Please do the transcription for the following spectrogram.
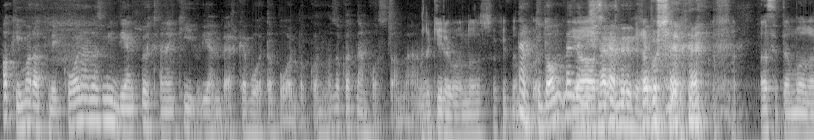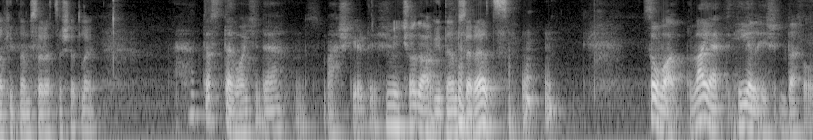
Aki maradt még corner, az mind ilyen 50-en kívüli emberke volt a bordokon. Azokat nem hoztam már. De kire gondolsz, akit nem Nem akar? tudom, mert nem azt ismerem hittem- őket. Ja, bocsánat. Azt hittem volna, akit nem szeretsz esetleg. Hát az te vagy, de ez más kérdés. Micsoda? Akit nem szeretsz? Szóval, Wyatt, Hill és Bethel.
